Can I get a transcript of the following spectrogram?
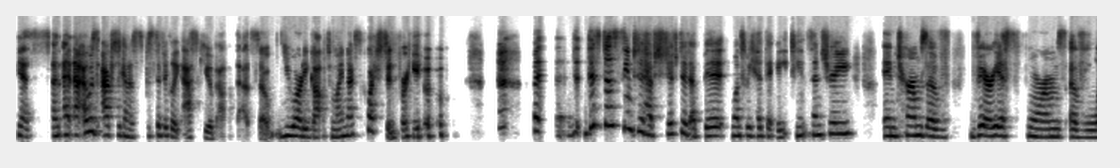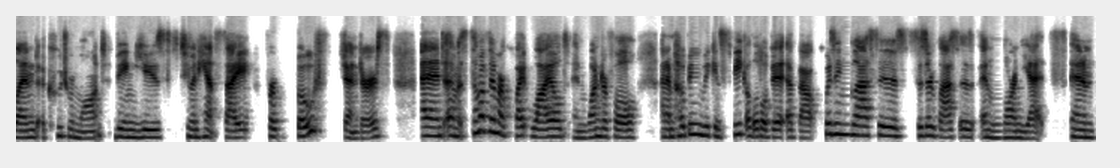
Yes. And, and I was actually going to specifically ask you about that. So you already got to my next question for you. but th- this does seem to have shifted a bit once we hit the 18th century in terms of various forms of lend accoutrement being used to enhance sight for both genders. And um, some of them are quite wild and wonderful. And I'm hoping we can speak a little bit about quizzing glasses, scissor glasses, and lorgnettes. And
